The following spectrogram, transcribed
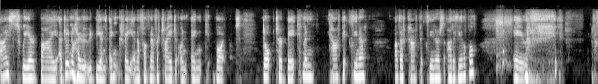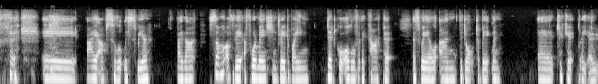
I swear by, I don't know how it would be on ink right enough. I've never tried it on ink, but Dr. Beckmann carpet cleaner, other carpet cleaners are available. um, uh, I absolutely swear by that. Some of the aforementioned red wine did go all over the carpet as well, and the Dr. Beckmann uh, took it right out.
